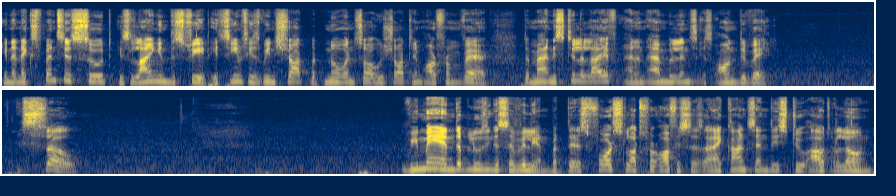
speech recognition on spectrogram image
in an expensive suit is lying in the street. It seems he's been shot, but no one saw who shot him or from where. The man is still alive, and an ambulance is on the way. So, we may end up losing a civilian, but there's four slots for officers, and I can't send these two out alone.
